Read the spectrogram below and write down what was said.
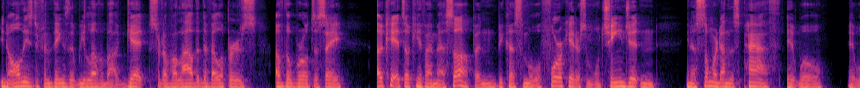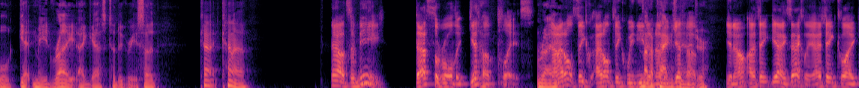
you know all these different things that we love about Git, sort of allow the developers of the world to say, okay, it's okay if I mess up, and because someone will fork it or someone will change it, and you know somewhere down this path it will it will get made right, I guess, to a degree. So kind of kind of now to me, that's the role that GitHub plays. Right. And I don't think I don't think we need not another GitHub. manager. You know, I think yeah, exactly. I think like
